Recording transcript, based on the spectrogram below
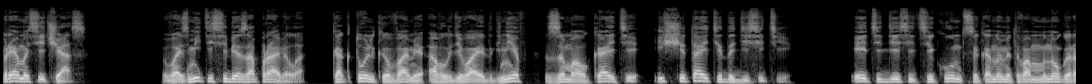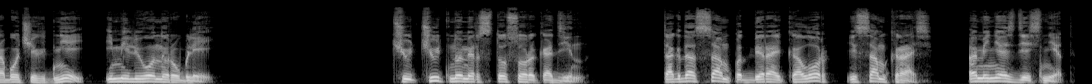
Прямо сейчас. Возьмите себе за правило, как только вами овладевает гнев, замолкайте и считайте до 10. Эти 10 секунд сэкономят вам много рабочих дней и миллионы рублей. Чуть-чуть номер 141. Тогда сам подбирай колор и сам крась, а меня здесь нет.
